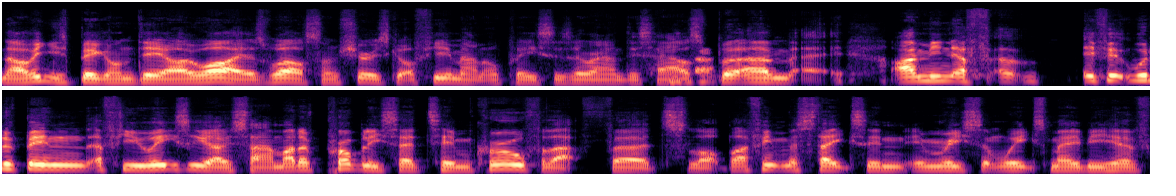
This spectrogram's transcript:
No, I think he's big on DIY as well, so I'm sure he's got a few mantelpieces around his house. But um, eh, I mean, if, uh, if it would have been a few weeks ago, Sam, I'd have probably said Tim Krul for that third slot. But I think mistakes in, in recent weeks maybe have.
